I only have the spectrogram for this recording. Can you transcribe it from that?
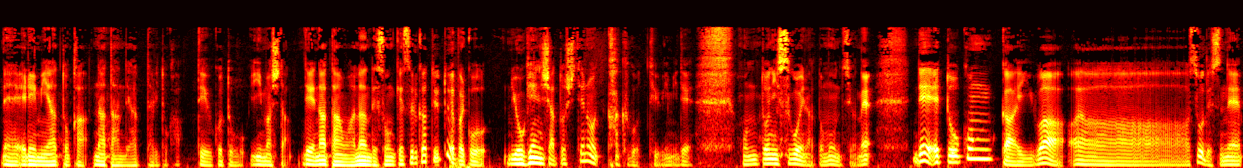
ね、エレミアとかナタンであったりとか、っていうことを言いました。で、ナタンはなんで尊敬するかというと、やっぱりこう、預言者としての覚悟っていう意味で、本当にすごいなと思うんですよね。で、えっと、今回は、あそうですね。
